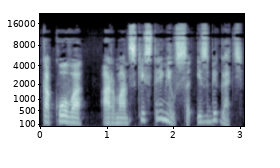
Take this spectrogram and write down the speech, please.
какого Арманский стремился избегать.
